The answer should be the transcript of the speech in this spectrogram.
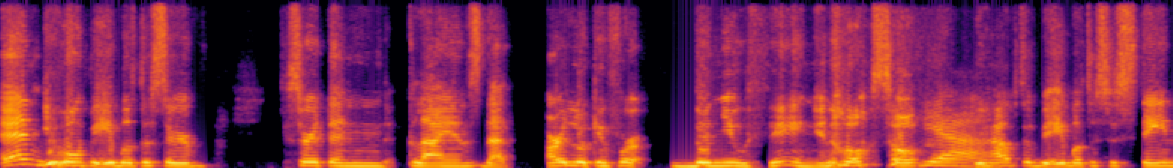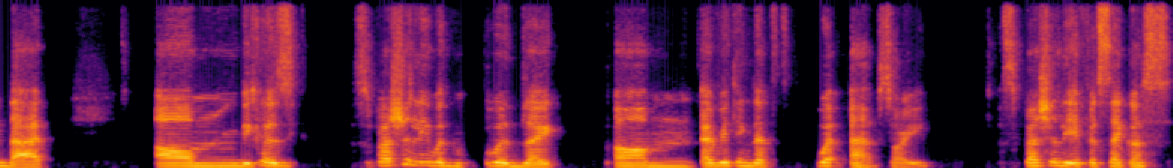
and you won't be able to serve certain clients that are looking for the new thing you know so Yeah. you have to be able to sustain that um because especially with with like um everything that's what uh, sorry especially if it's like us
